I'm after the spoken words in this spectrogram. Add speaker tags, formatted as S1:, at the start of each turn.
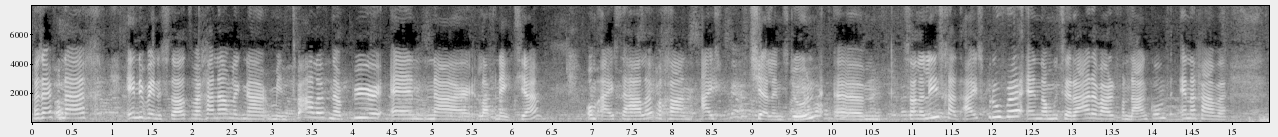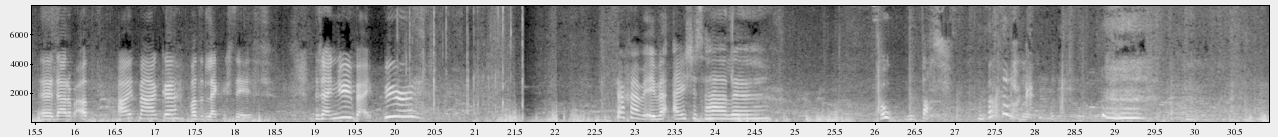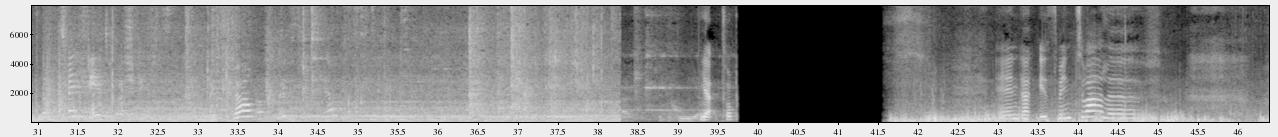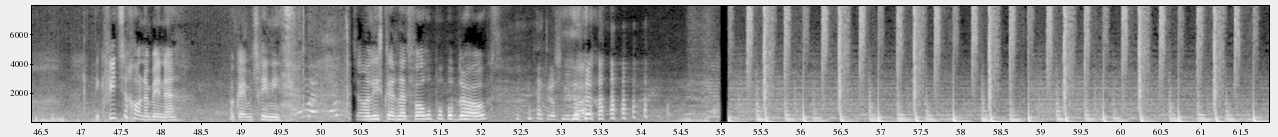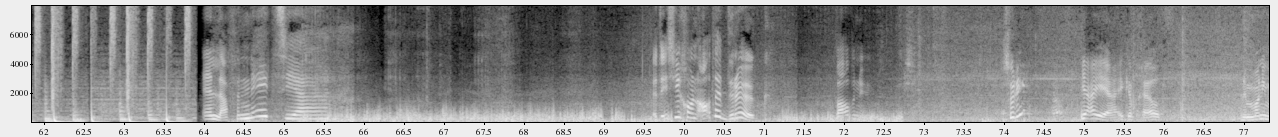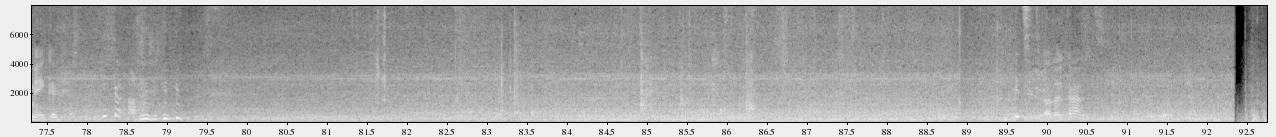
S1: We zijn vandaag in de binnenstad. We gaan namelijk naar min 12, naar Puur en naar La Venetia. Om ijs te halen. We gaan ijs challenge doen. Um, gaat ijs proeven en dan moet ze raden waar het vandaan komt. En dan gaan we uh, daarop uitmaken wat het lekkerste is. We zijn nu bij Puur. Daar gaan we even ijsjes halen. Oh, mijn tas.
S2: 42 alsjeblieft.
S1: Dankjewel. Ja, top. En dat is min 12. Ik fiets er gewoon naar binnen. Oké, misschien niet. Annelies kreeg net vogelpoep op haar hoofd.
S3: Nee, dat is niet waar.
S1: En La Venetia. Het is hier gewoon altijd druk. Behalve nu. Sorry? Ja, ja, ik heb geld. En een moneymaker. Dit ziet er wel leuk uit.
